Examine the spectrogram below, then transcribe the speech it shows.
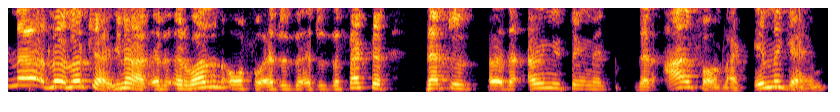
No, look, look here. You know, it, it wasn't awful. It was it was the fact that that was uh, the only thing that that I felt like in the game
